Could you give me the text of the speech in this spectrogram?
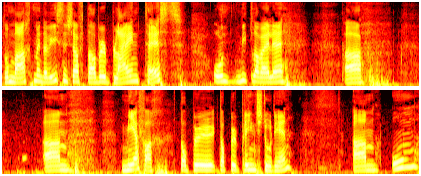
du macht man in der Wissenschaft Double-Blind-Tests und mittlerweile äh, ähm, mehrfach Doppel, Doppelblindstudien, ähm, um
